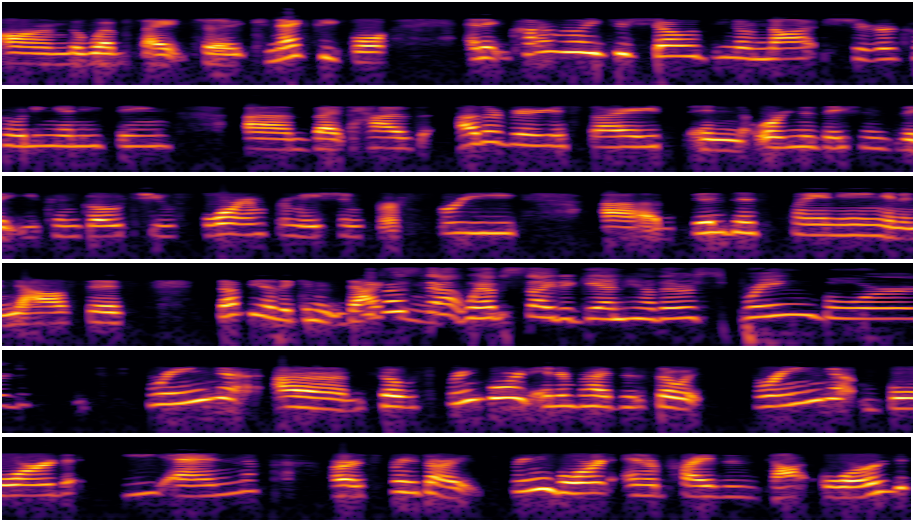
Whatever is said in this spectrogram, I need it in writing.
on the website to connect people. And it kind of really just shows, you know, not sugarcoating anything, um, but has other various sites and organizations that you can go to for information for free, uh, business planning and analysis stuff. You know, that can that Give us can, that website again, Heather. Springboard. Spring, um, so Springboard Enterprises, so it's Springboard EN, or Spring, sorry, springboardenterprises.org.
